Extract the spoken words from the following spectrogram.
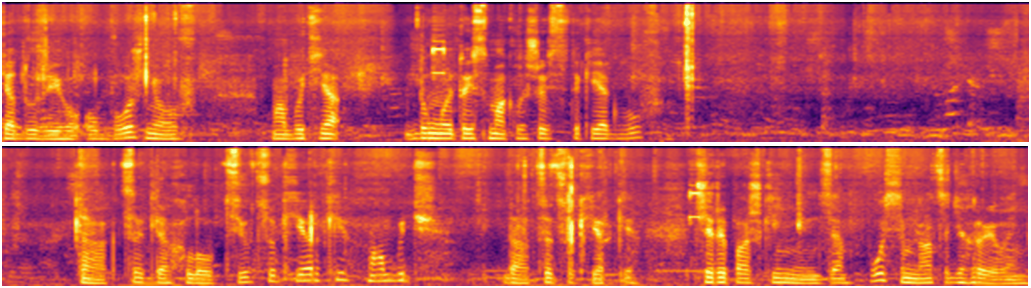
Я дуже його обожнював. Мабуть, я думаю, той смак лишився такий, як був. Так, це для хлопців цукерки, мабуть. Да, це цукерки. Черепашки ніндзя. По 17 гривень.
